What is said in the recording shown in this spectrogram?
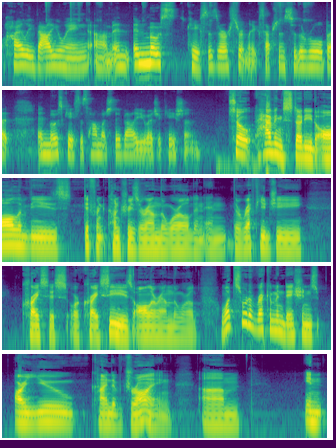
highly valuing um, in in most cases there are certainly exceptions to the rule, but in most cases how much they value education. So, having studied all of these different countries around the world and, and the refugee crisis or crises all around the world, what sort of recommendations are you kind of drawing um, in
